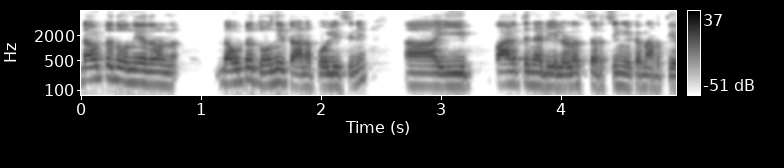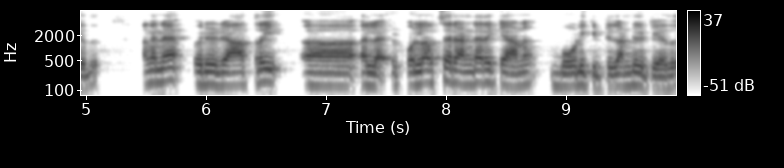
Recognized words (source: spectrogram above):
ഡൗട്ട് തോന്നിയതോളം ഡൗട്ട് തോന്നിയിട്ടാണ് പോലീസിന് ഈ പാലത്തിന്റെ അടിയിലുള്ള സെർച്ചിങ് ഒക്കെ നടത്തിയത്. അങ്ങനെ ഒരു രാത്രി അല്ല പുലർച്ചെ രണ്ടരയ്ക്കാണ് ബോഡി കിട്ടി കണ്ടു കിട്ടിയത്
